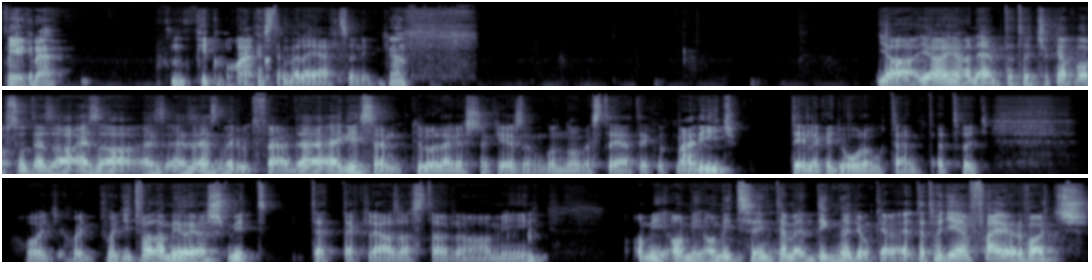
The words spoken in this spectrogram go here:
végre kipróbáltad. Elkezdtem vele játszani. Igen. Ja, ja, ja, nem, tehát hogy csak abszolút ez, a, ez, a, ez, ez, ez merült fel, de egészen különlegesnek érzem, gondolom ezt a játékot, már így tényleg egy óra után, tehát hogy, hogy, hogy, hogy itt valami olyasmit tettek le az asztalra, ami, ami, ami, amit szerintem eddig nagyon kevés. Tehát, hogy ilyen Firewatch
